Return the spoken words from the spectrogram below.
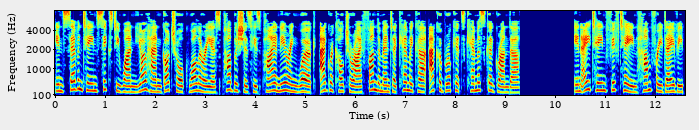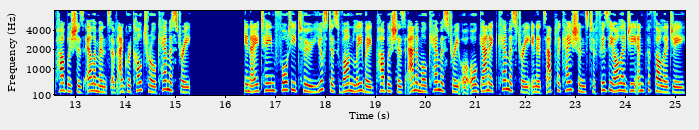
In 1761 Johann Gottschalk Wallerius publishes his pioneering work, Agriculturae Fundamenta Chemica. In 1815 Humphry Davy publishes Elements of Agricultural Chemistry In 1842 Justus von Liebig publishes Animal Chemistry or Organic Chemistry in its applications to physiology and pathology.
